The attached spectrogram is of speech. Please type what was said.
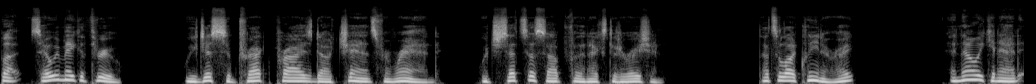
But say we make it through, we just subtract prize.chance from rand, which sets us up for the next iteration. That's a lot cleaner, right? And now we can add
